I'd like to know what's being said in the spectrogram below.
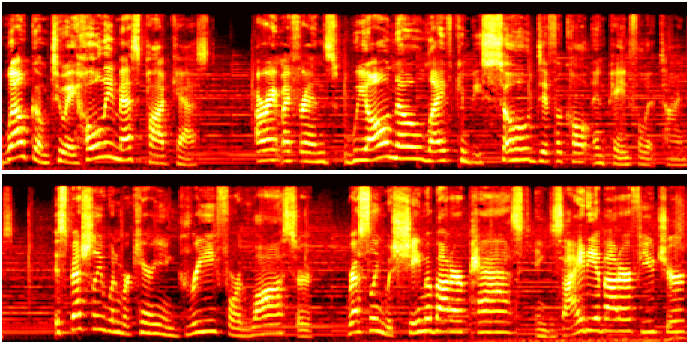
Welcome to a Holy Mess podcast. All right, my friends, we all know life can be so difficult and painful at times, especially when we're carrying grief or loss or wrestling with shame about our past, anxiety about our future,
